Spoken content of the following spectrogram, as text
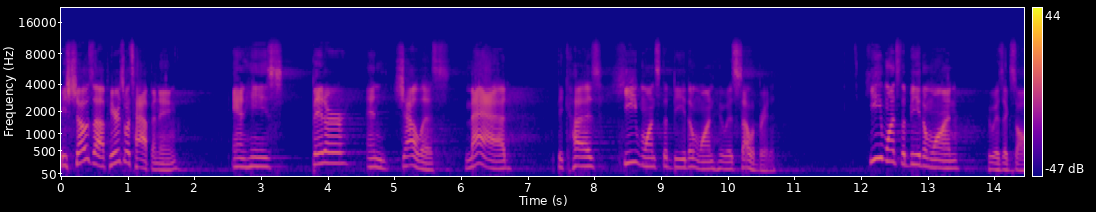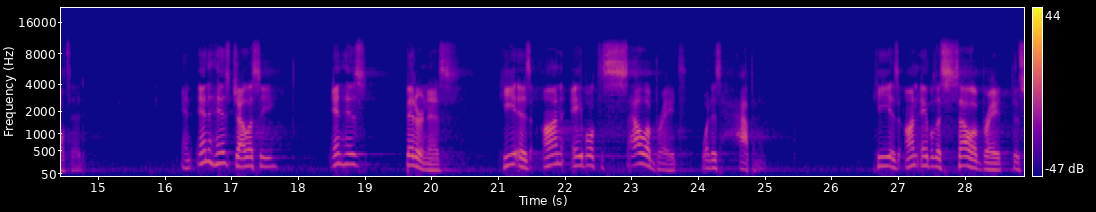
He shows up. Here's what's happening and he's bitter and jealous, mad, because he wants to be the one who is celebrated. He wants to be the one who is exalted. And in his jealousy, in his bitterness, he is unable to celebrate what is happening. He is unable to celebrate this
